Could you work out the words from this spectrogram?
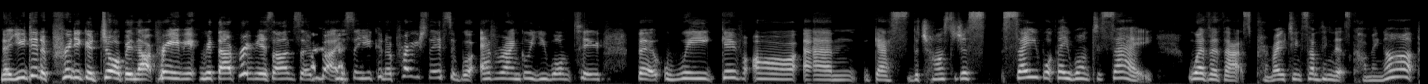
Now you did a pretty good job in that previous with that previous answer, but so you can approach this at whatever angle you want to. But we give our um, guests the chance to just say what they want to say, whether that's promoting something that's coming up,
